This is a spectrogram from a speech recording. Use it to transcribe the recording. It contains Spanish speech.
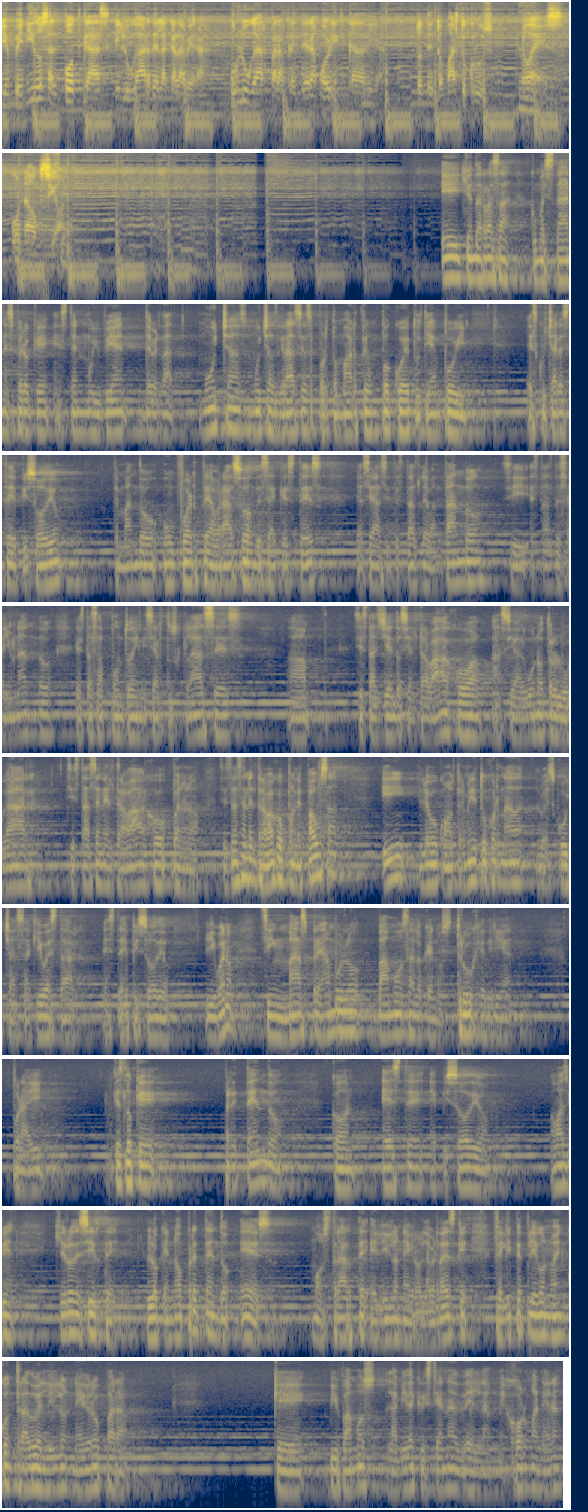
Bienvenidos al podcast El lugar de la calavera, un lugar para aprender a morir cada día, donde tomar tu cruz no es una opción. Hey, ¿qué onda raza? ¿Cómo están? Espero que estén muy bien, de verdad. Muchas, muchas gracias por tomarte un poco de tu tiempo y escuchar este episodio. Te mando un fuerte abrazo donde sea que estés, ya sea si te estás levantando, si estás desayunando, estás a punto de iniciar tus clases, ah, si estás yendo hacia el trabajo, hacia algún otro lugar, si estás en el trabajo, bueno, no, si estás en el trabajo ponle pausa y luego cuando termine tu jornada lo escuchas. Aquí va a estar este episodio. Y bueno, sin más preámbulo, vamos a lo que nos truje, dirían por ahí. ¿Qué es lo que pretendo con este episodio? O más bien, quiero decirte, lo que no pretendo es mostrarte el hilo negro. La verdad es que Felipe Pliego no ha encontrado el hilo negro para que vivamos la vida cristiana de la mejor manera.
